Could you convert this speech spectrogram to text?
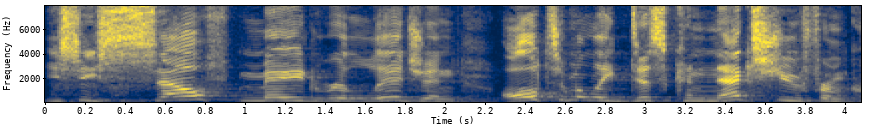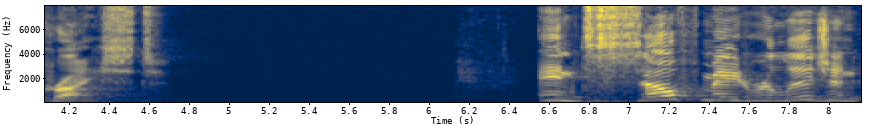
You see, self made religion ultimately disconnects you from Christ. And self made religion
